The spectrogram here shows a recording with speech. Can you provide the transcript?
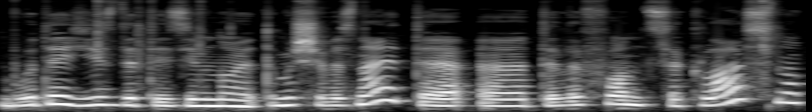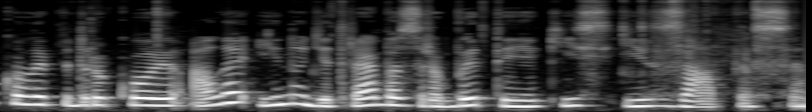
буде їздити зі мною. Тому що, ви знаєте, е, телефон це класно, коли під рукою, але іноді треба зробити якісь і записи.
